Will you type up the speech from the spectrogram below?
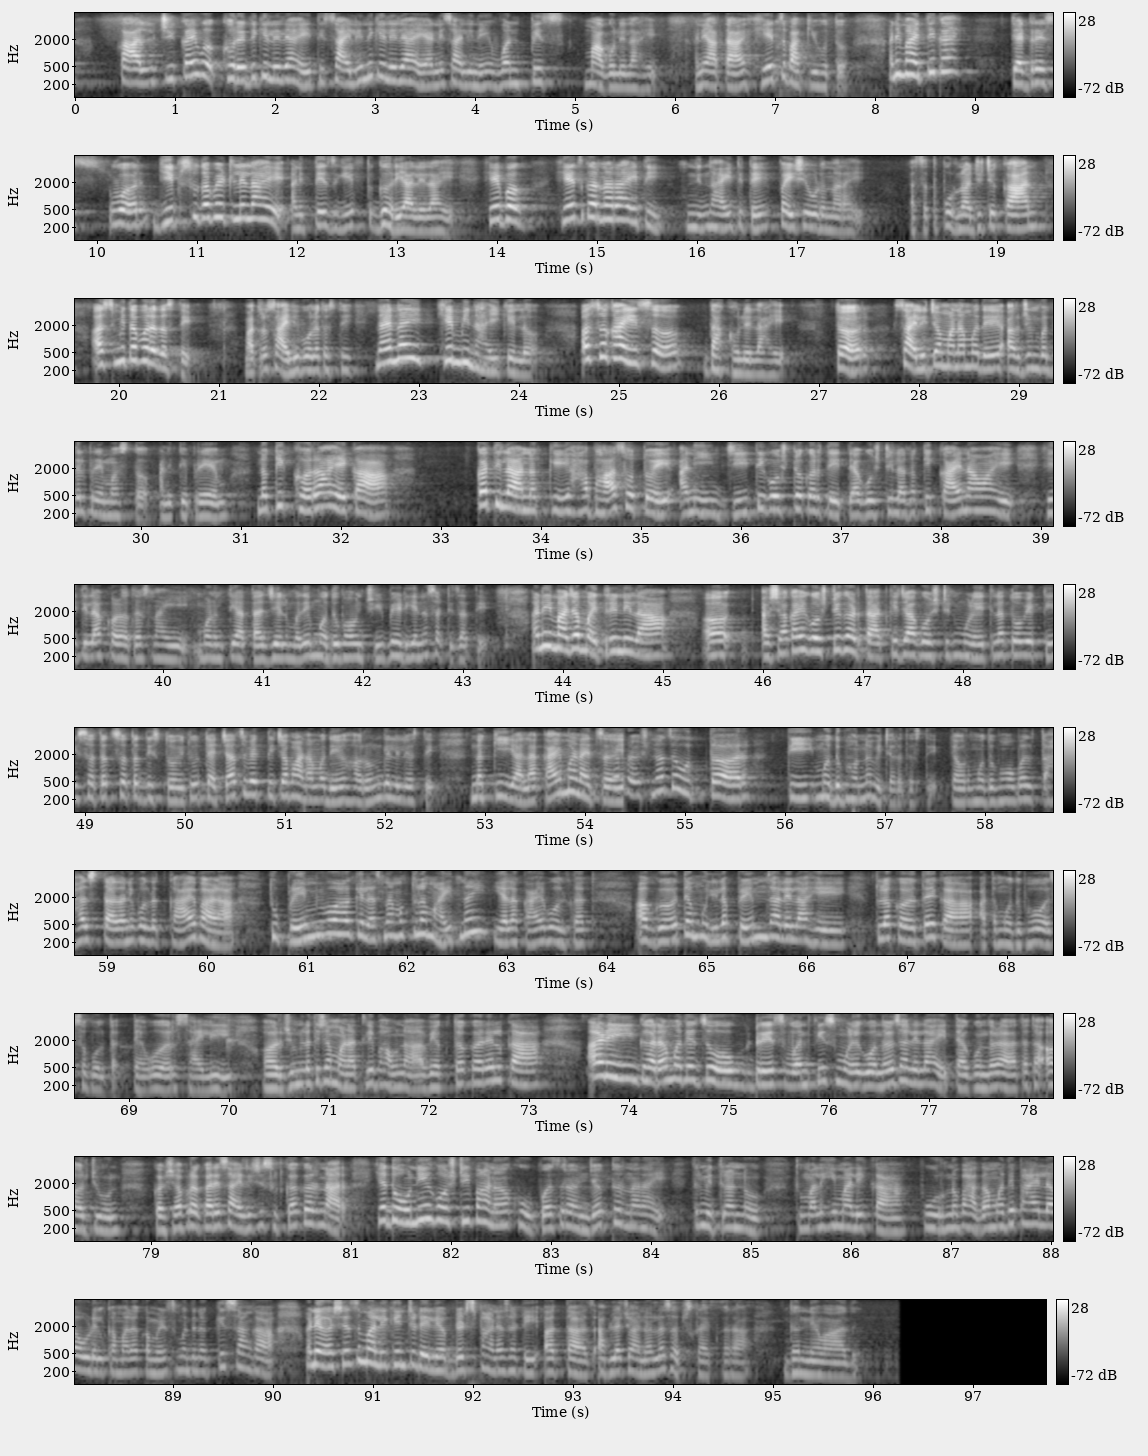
काल जी काही व- खरेदी केलेली आहे ती सायलीने केलेली आहे आणि सायलीने वन पीस मागवलेलं आहे. आणि आता हेच बाकी होतं. आणि माहिती काय? त्या ड्रेसवर गिफ्टसुद्धा भेटलेलं आहे आणि तेच गिफ्ट घरी आलेलं आहे. हे बघ हेच करणार आहे ती. नाही तिथे पैसे उडवणार आहे. असं तर पूर्णाजीचे कान अस्मिता भरत असते. मात्र सायली बोलत असते नाही नाही हे मी नाही केलं. असं काहीसं दाखवलेलं आहे. तर सायलीच्या मनामध्ये अर्जुनबद्दल प्रेम असतं आणि ते प्रेम नक्की खरं आहे का? का तिला नक्की हा भास होतोय आणि जी ती गोष्ट करते त्या गोष्टीला नक्की काय नाव आहे हे तिला कळतच नाही. म्हणून ती आता जेलमध्ये मधुभाऊंची भेट घेण्यासाठी जाते. आणि माझ्या मैत्रिणीला अशा काही गोष्टी घडतात की ज्या गोष्टींमुळे तिला तो व्यक्ती सतत सतत दिसतोय. तो त्याच्याच व्यक्तीच्या भानामध्ये हरवून गेलेली असते. नक्की याला काय म्हणायचं प्रश्नाचं उत्तर ती मधुभाऊंना विचारत असते. त्यावर मधुभाऊ बोलता हसतात आणि बोलतात काय बाळा तू प्रेमविवाह केलास ना? मग तुला माहीत नाही याला काय बोलतात? अगं त्या मुलीला प्रेम झालेलं आहे. तुला कळतंय का? आता मधुभाऊ असं बोलतात. त्यावर सायली अर्जुनला तिच्या मनातली भावना व्यक्त करेल का? आणि घरामध्ये जो ड्रेस वन पीसमुळे गोंधळ झालेला आहे त्या गोंधळात आता अर्जुन कशा प्रकारे सायलीची सुटका करणार या दोन्ही गोष्टी पाहणं खूपच रंजक ठरणार आहे. तर मित्रांनो तुम्हाला ही मालिका पूर्ण भागामध्ये पाहायला आवडेल का मला कमेंट्समध्ये नक्कीच सांगा. आणि अशाच मालिकेंचे डेली अपडेट्स पाहण्यासाठी आत्ताच आपल्या चॅनलला सबस्क्राईब करा. धन्यवाद.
